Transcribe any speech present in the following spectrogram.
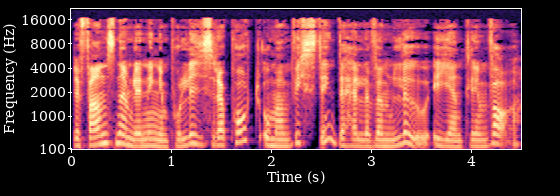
Det fanns nämligen ingen polisrapport och man visste inte heller vem Lou egentligen var.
